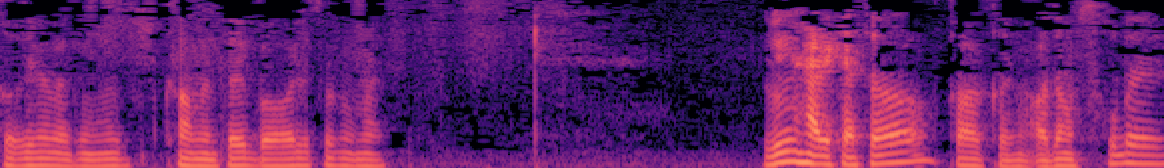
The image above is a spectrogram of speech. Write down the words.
خب از اون کامنت های باحالتون اومد روی این حرکت ها کار کنیم. آدم خوبه.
